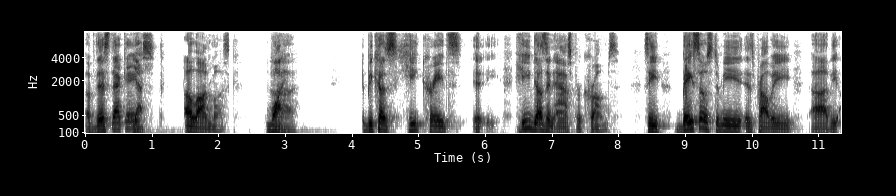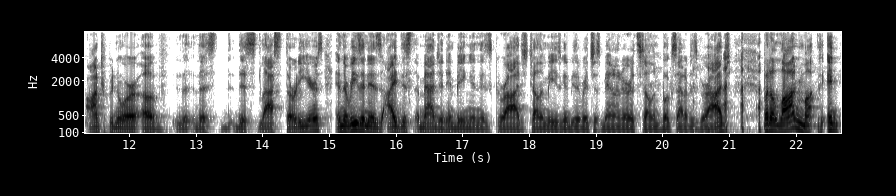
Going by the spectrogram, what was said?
Of this decade? Yes. Elon Musk. Why? Uh, because he creates he doesn't ask for crumbs. See bezos to me is probably uh, the entrepreneur of this this last 30 years. And the reason is i just imagined him being in his garage telling me he's going to be the richest man on earth selling books out of his garage. But elon musk and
